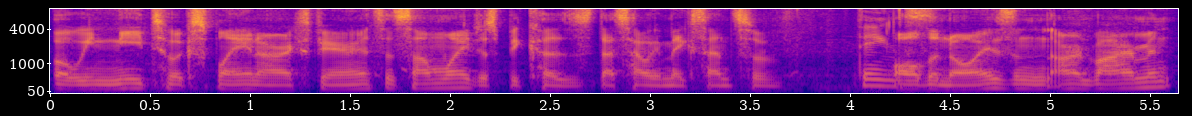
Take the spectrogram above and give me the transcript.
but we need to explain our experience in some way just because that's how we make sense of Things. all the noise in our environment.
